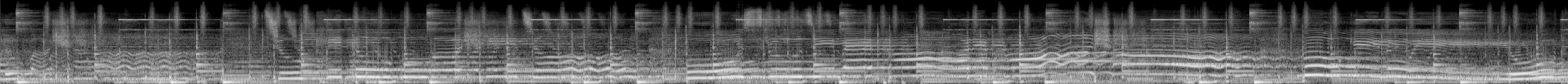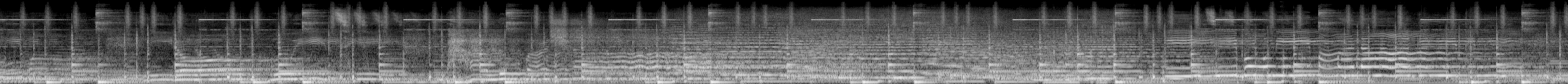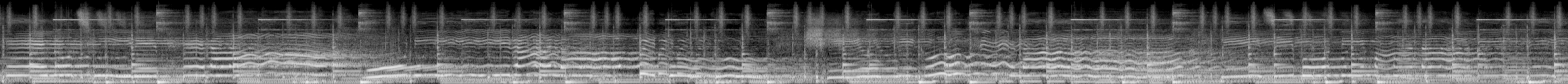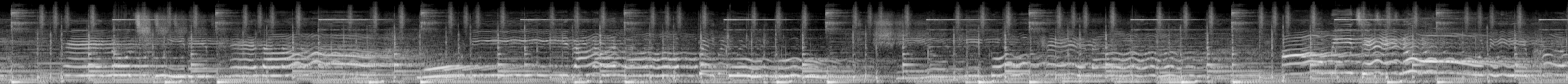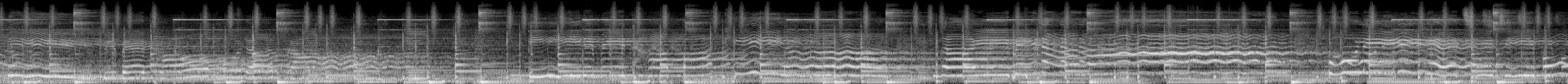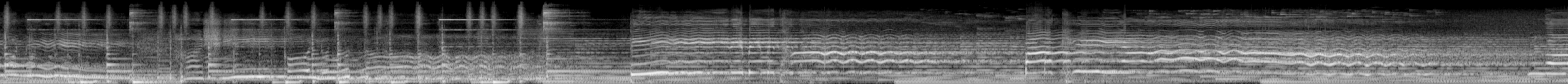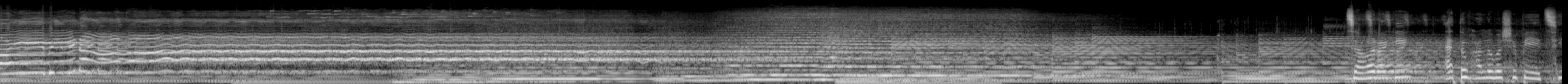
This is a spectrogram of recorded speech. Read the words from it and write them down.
ভালোবাসা। চোখে তবু আসে জল, অশ্রু যে ব্যথার ভাষা। বুকে লয়ে অভিমান হয়েছে ভালোবাসা। জীবন wait. যাওয়ার আগে এত ভালোবাসা পেয়েছি।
